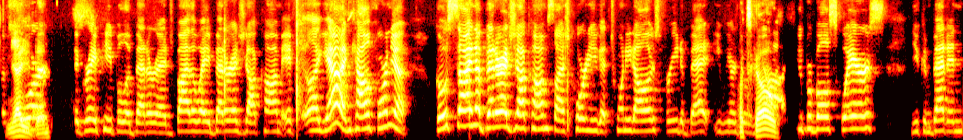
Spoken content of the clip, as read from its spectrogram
yeah, you did. The great people at Better Edge. By the way, betteredge.com. If uh, yeah, in California, go sign up betteredge.com slash Courtney. You get $20 free to bet. We are Let's doing go. Uh, Super Bowl squares. You can bet in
